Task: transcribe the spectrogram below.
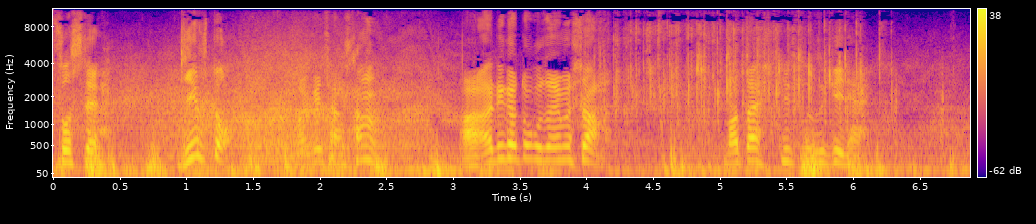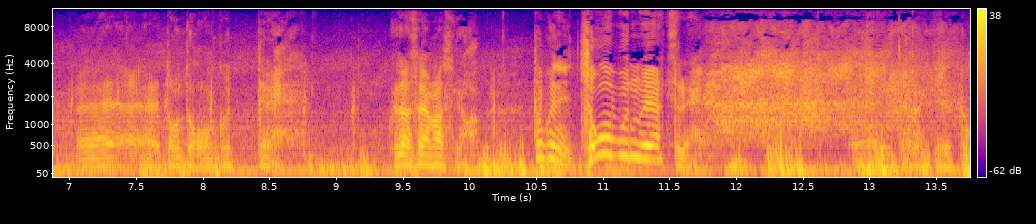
そして、ギフト、たけちゃんさん、ありがとうございました。また引き続きね、えー、どんどん送ってくださいますよ。特に長文のやつね、えー、いただけると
